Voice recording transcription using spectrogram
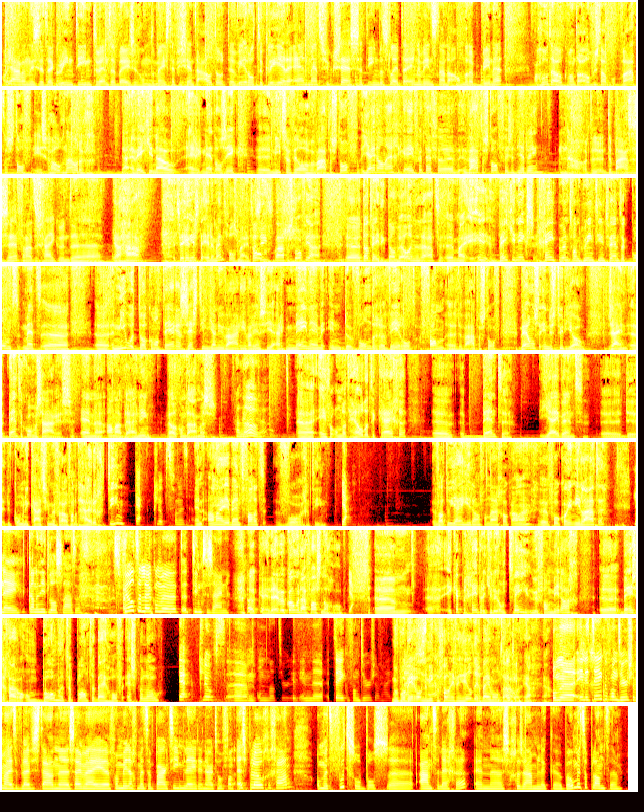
Al jaren is het eh, Green Team Twente bezig om de meest efficiënte auto ter wereld te creëren. En met succes. Het team dat sleept de ene winst naar de andere binnen. Maar goed ook, want de overstap op waterstof is hoog nodig. Ja, en weet je nou eigenlijk net als ik uh, niet zoveel over waterstof? Jij dan eigenlijk even, even waterstof, is het niet ding? Nou, de, de basis hè, vanuit de scheikunde. Ja, H. Het eerste element volgens mij, toch? Waterstof, ja. Uh, dat weet ik dan wel inderdaad. Uh, maar weet je niks? Geen punt, want Green Team Twente komt met uh, een nieuwe documentaire, 16 januari, waarin ze je eigenlijk meenemen in de wondere wereld van de waterstof. Bij ons in de studio zijn Bente Commissaris en Anna Bruining. Welkom, dames. Hallo. even om dat helder te krijgen. Bente, jij bent de, de communicatiemevrouw van het huidige team. Ja, klopt. Van het... En Anna, je bent van het vorige team. Ja. Wat doe jij hier dan vandaag ook, Anna? Uh, kon je het niet laten? Nee, ik kan het niet loslaten. het is veel te leuk om het team te zijn. Oké, okay, we komen daar vast nog op. Ja. Um, uh, ik heb begrepen dat jullie om twee uur vanmiddag bezig waren om bomen te planten bij Hof Espelo. Ja, klopt. Um, om natuurlijk in de, het teken van duurzaamheid. We proberen om de microfoon even heel dicht bij je mond te houden. Okay. Ja, ja. Om uh, in het teken van duurzaamheid te blijven staan, uh, zijn wij uh, vanmiddag met een paar teamleden naar het Hof van Espelo gegaan. Om het voedselbos aan te leggen en gezamenlijk bomen te planten.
